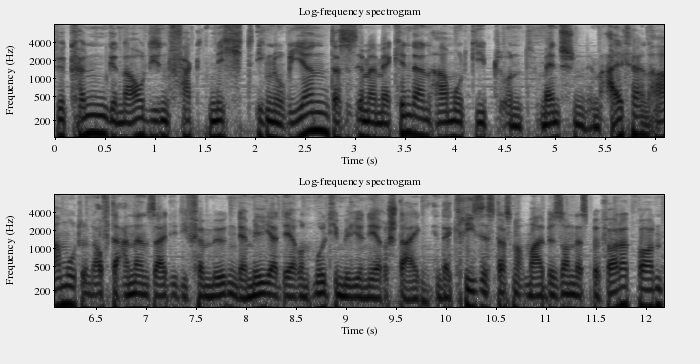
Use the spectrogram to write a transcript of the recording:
Wir können genau diesen Fakt nicht ignorieren, dass es immer mehr Kinder in Armut gibt und Menschen im Alter in Armut und auf der anderen Seite die Vermögen der Milliardäre und Multimillionäre steigen. In der Krise ist das nochmal besonders befördert worden.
